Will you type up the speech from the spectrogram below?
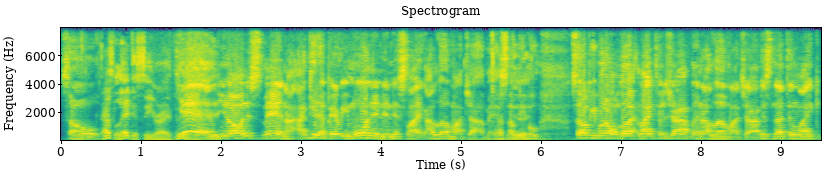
So That's legacy right there. yeah, you know, and this man, I, I get up every morning and it's like I love my job, man. That's some good. people, some people don't li- like their job, and I love my job. It's nothing like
